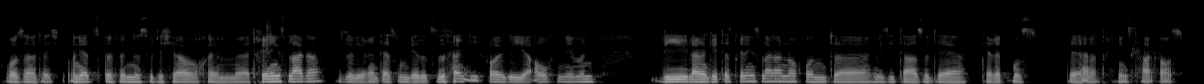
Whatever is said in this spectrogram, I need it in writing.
Großartig. Und jetzt befindest du dich ja auch im äh, Trainingslager, also währenddessen wir sozusagen die Folge hier aufnehmen. Wie lange geht das Trainingslager noch und äh, wie sieht da so der, der Rhythmus der Trainingstag aus?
